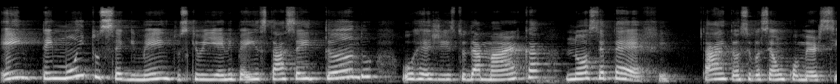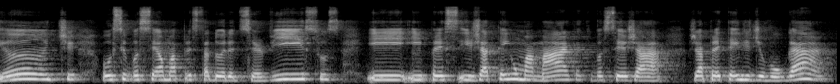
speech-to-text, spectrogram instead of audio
Em, tem muitos segmentos que o INPI está aceitando o registro da marca no CPF. Tá? Então, se você é um comerciante ou se você é uma prestadora de serviços e, e, e já tem uma marca que você já, já pretende divulgar,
